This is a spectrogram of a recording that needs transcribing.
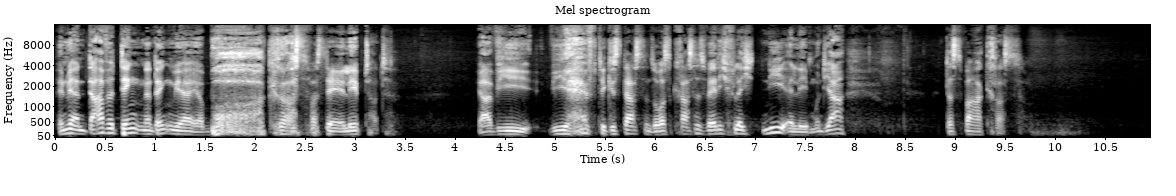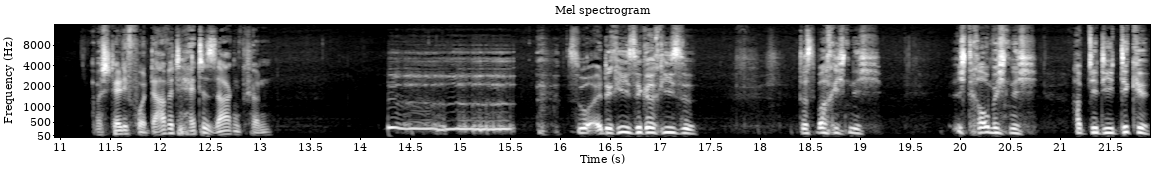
Wenn wir an David denken, dann denken wir ja, boah, krass, was der erlebt hat. Ja, wie, wie heftig ist das denn? So was Krasses werde ich vielleicht nie erleben. Und ja, das war krass. Aber stell dir vor, David hätte sagen können, so ein riesiger Riese. Das mache ich nicht. Ich traue mich nicht. Habt ihr die dicke,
